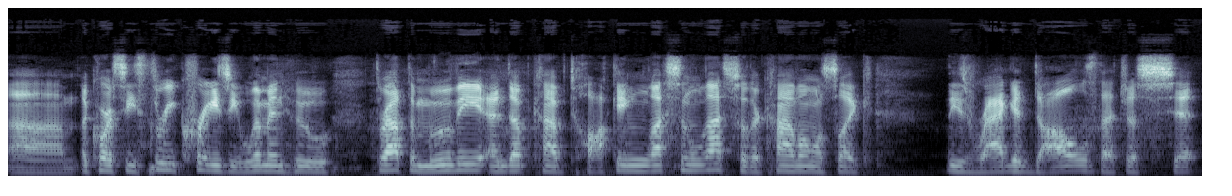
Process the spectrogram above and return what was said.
Um, of course, these three crazy women who, throughout the movie, end up kind of talking less and less. So they're kind of almost like these ragged dolls that just sit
